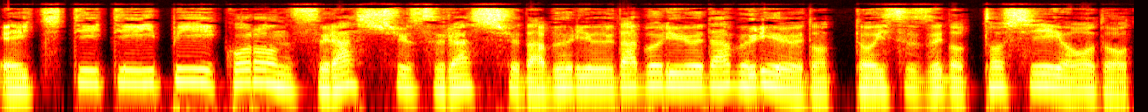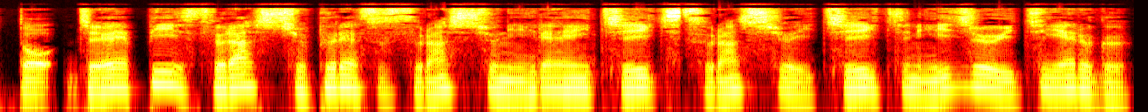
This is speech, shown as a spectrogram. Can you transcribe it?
http コロンスラッシュスラッシュ www.isuz.co.jp スラッシュプレススラッシュ2011スラッシュ1121エルグ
